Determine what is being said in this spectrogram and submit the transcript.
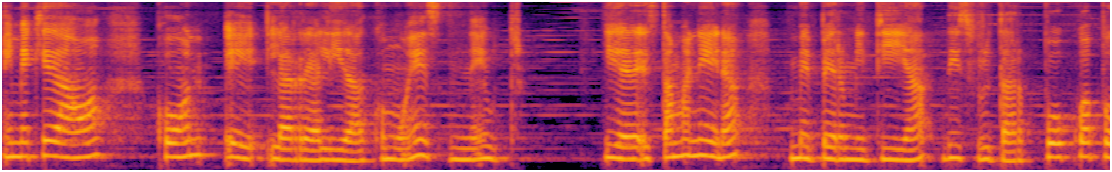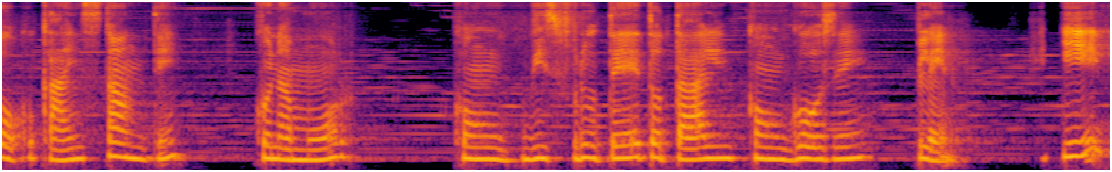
y me quedaba con eh, la realidad como es, neutra. Y de esta manera me permitía disfrutar poco a poco cada instante con amor, con disfrute total, con goce pleno. Y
